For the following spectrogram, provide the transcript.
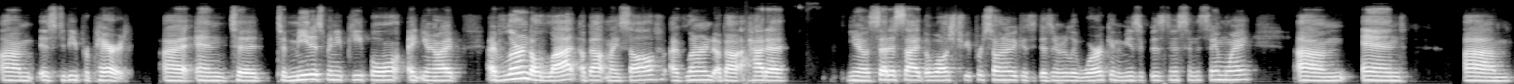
um, is to be prepared uh, and to, to meet as many people. I, you know, I, I've learned a lot about myself. I've learned about how to you know, set aside the Wall Street persona because it doesn't really work in the music business in the same way. Um, and um,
